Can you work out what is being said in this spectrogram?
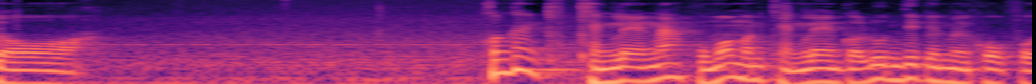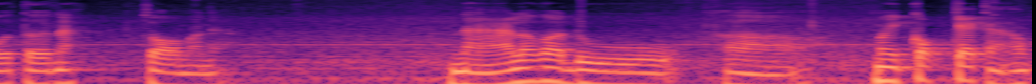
จอ ค่อนข้างแข็งแรงนะ ผมว่ามันแข็งแรงกว่ารุ่นที่เป็นไมโครโฟเตอร์นะ จอมันเนี่ยหนาแล้วก็ดูไม่ก๊อกแก๊กอะครับ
